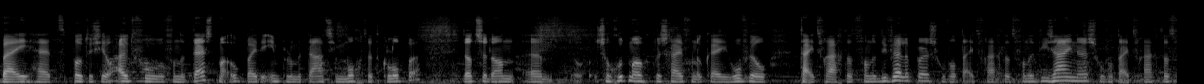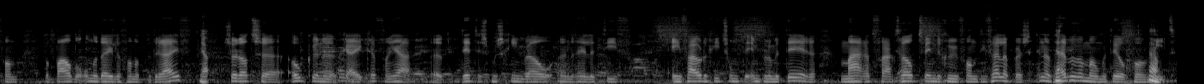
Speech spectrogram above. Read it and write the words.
bij het potentieel uitvoeren van de test, maar ook bij de implementatie, mocht het kloppen, dat ze dan um, zo goed mogelijk beschrijven van oké, okay, hoeveel tijd vraagt dat van de developers, hoeveel tijd vraagt dat van de designers, hoeveel tijd vraagt dat van bepaalde onderdelen van het bedrijf. Ja. Zodat ze ook kunnen kijken van ja, uh, dit is misschien wel een relatief eenvoudig iets om te implementeren. Maar het vraagt wel 20 uur van developers. En dat hebben we momenteel gewoon niet.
